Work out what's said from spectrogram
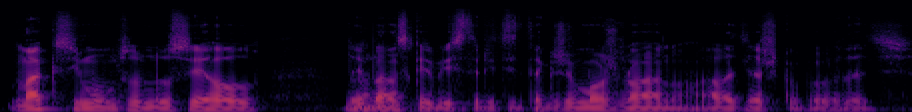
maximum som dosiahol v tej. Banskej Bystrici, takže možno áno, ale ťažko povedať.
